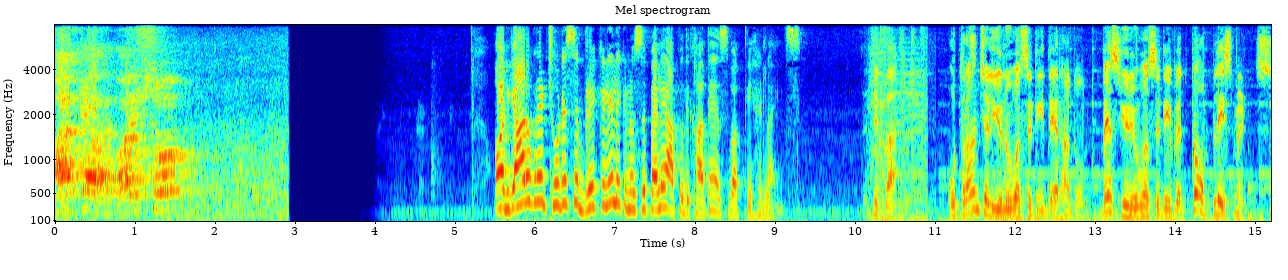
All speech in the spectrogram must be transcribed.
आज क्या है बाईस सौ और यार रुक रहे एक छोटे से ब्रेक के लिए लेकिन उससे पहले आपको दिखाते हैं इस वक्त की headlines Uttaranchal university Dehradun best university with top placements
